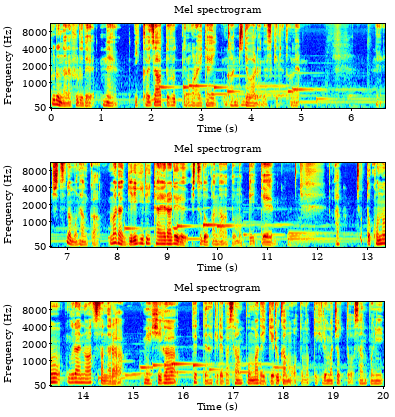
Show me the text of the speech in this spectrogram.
降るなら降るでね一回ザーッと降ってもらいたい感じではあるんですけれどね。ね湿度もなんかまだギリギリ耐えられる湿度かなと思っていてあちょっとこのぐらいの暑さならね日が照ってなければ散歩まだ行けるかもと思って昼間ちょっと散歩に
